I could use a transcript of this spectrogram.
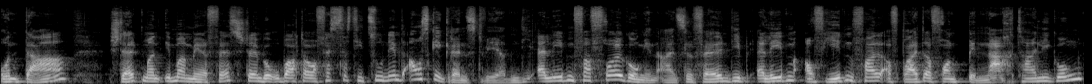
Und da stellt man immer mehr fest, stellen Beobachter auch fest, dass die zunehmend ausgegrenzt werden. Die erleben Verfolgung in Einzelfällen, die erleben auf jeden Fall auf breiter Front Benachteiligung.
